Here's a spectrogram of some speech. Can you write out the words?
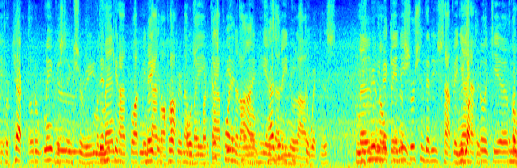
to protect Mr. Then he can make an appropriate motion. But at this point in time, he hasn't impeached the witness. នៅ He's ក្នុង merely ពេល making an នេះ assertion that he's សហព្រះញ្ញាហាក់ reluctant. ដូចជា And កំ the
